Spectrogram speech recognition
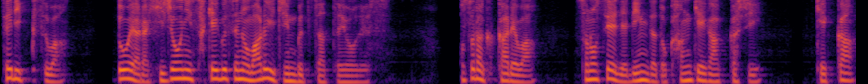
フェリックスはどうやら非常に酒癖の悪い人物だったようです。おそらく彼はそのせいでリンダと関係が悪化し、結果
